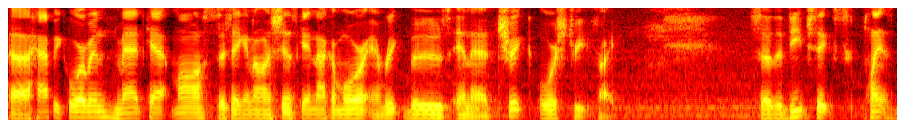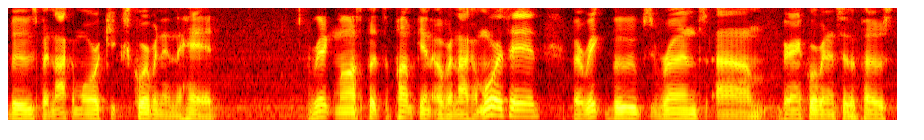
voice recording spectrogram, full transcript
Uh, Happy Corbin, Madcap Moss, they're taking on Shinsuke Nakamura and Rick Boogs in a trick or street fight. So the Deep Six plants Boogs, but Nakamura kicks Corbin in the head. Rick Moss puts a pumpkin over Nakamura's head, but Rick Boogs runs um, Baron Corbin into the post.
